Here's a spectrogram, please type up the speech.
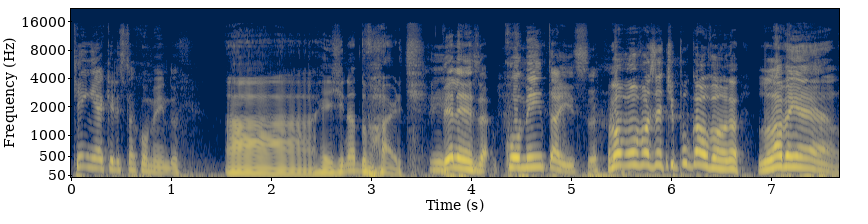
Quem é que ele está comendo? Ah, Regina Duarte. Beleza, comenta isso. Vamos vamos fazer tipo o Galvão. Lá vem ela.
